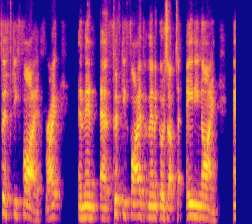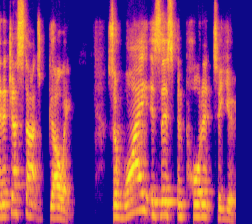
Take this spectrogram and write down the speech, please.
55, right? And then at 55, and then it goes up to 89, and it just starts going. So why is this important to you?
